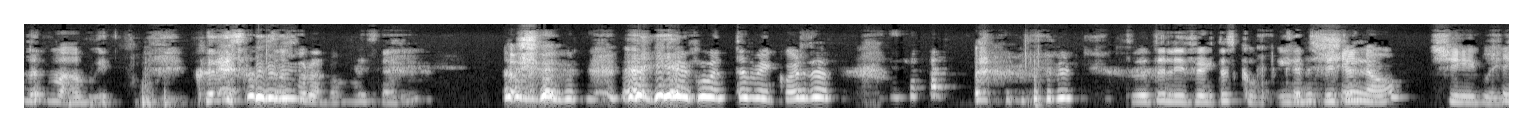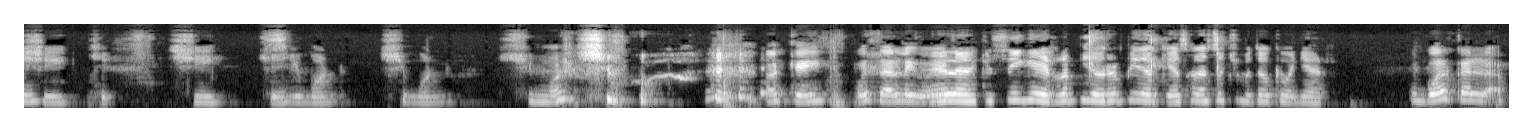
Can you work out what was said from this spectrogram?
No mames. ¿Cuáles son tus pronombres, Ari? Ay, aguanta, me acuerdo. Tú te le infectas como Pero identificas- she, ¿no? She, güey, She. she. She. Sí. Shimon. Shimon. Shimon. Shimon. Ok, pues dale, güey. La que sigue, rápido, rápido, que ya son las 8 y me tengo que bañar. Guácala.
